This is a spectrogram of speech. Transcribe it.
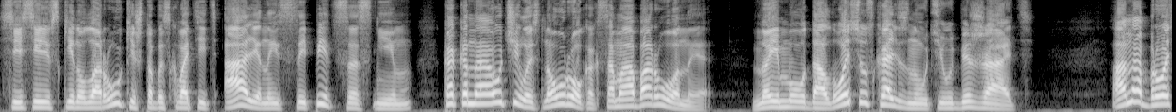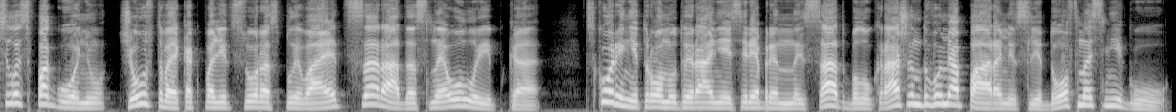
Сесиль вскинула руки, чтобы схватить Алина и сцепиться с ним, как она училась на уроках самообороны но ему удалось ускользнуть и убежать. Она бросилась в погоню, чувствуя, как по лицу расплывается радостная улыбка. Вскоре нетронутый ранее серебряный сад был украшен двумя парами следов на снегу.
